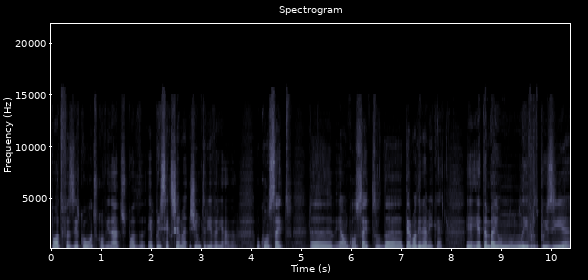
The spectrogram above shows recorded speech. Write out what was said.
Pode fazer com outros convidados. Pode, é por isso é que se chama Geometria Variável. O conceito é um conceito da termodinâmica. É, é também um, um livro de poesia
